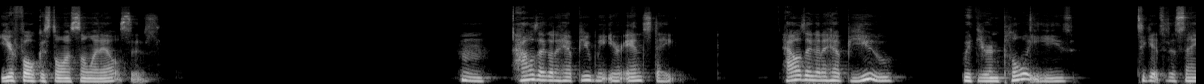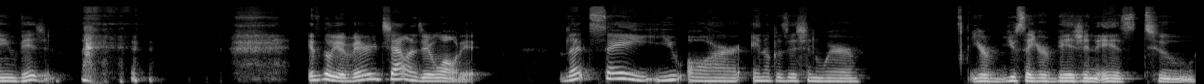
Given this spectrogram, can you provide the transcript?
you're focused on someone else's. Hmm. How is that going to help you meet your end state? How is that going to help you with your employees to get to the same vision. it's going to be a very challenging, won't it? Let's say you are in a position where your you say your vision is to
